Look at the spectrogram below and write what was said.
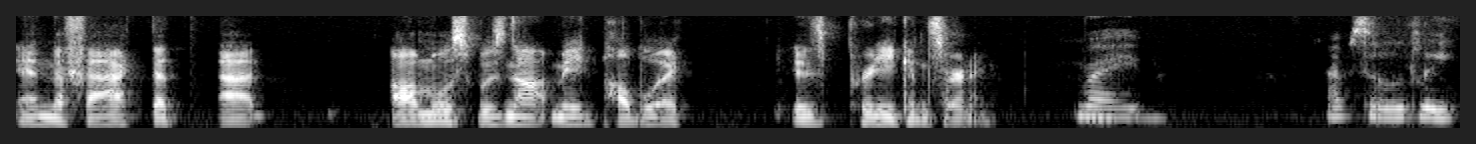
and the fact that that almost was not made public is pretty concerning. Right. Absolutely.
